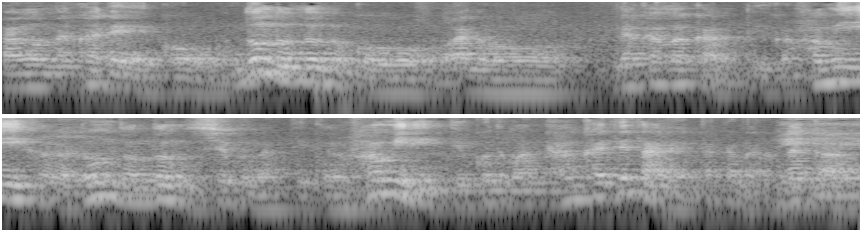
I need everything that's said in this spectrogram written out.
あの中でこうどんどんどんどんこうあの仲間感っていうかファミリー感がどんどんどんどん強くなっていくの。ファミリーっていう言葉何回出たんやったかな。なんか、うん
